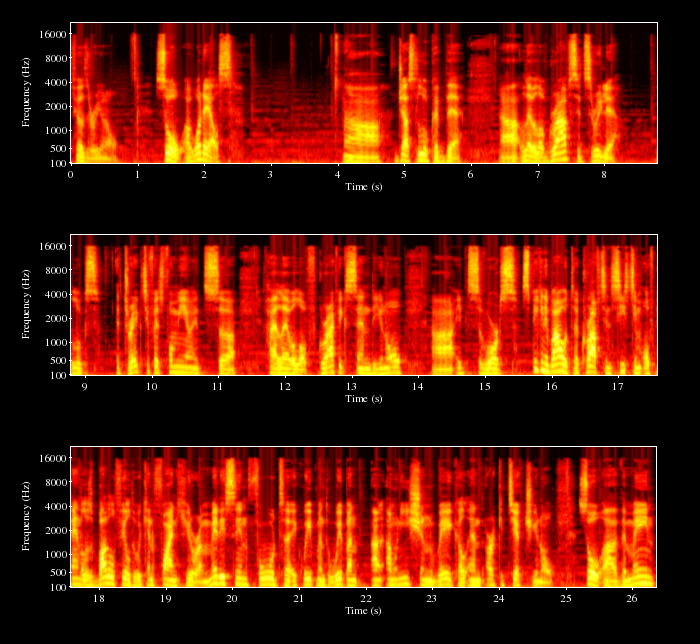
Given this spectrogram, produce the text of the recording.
further, you know. So uh, what else? Uh, just look at the uh, level of graphs. It's really looks attractive as for me. It's uh, high level of graphics and you know uh, it's worth speaking about a crafting system of endless battlefield we can find here a medicine food uh, equipment weapon ammunition vehicle and architecture you know so uh, the main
